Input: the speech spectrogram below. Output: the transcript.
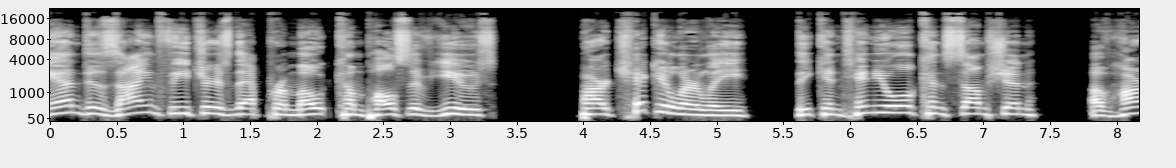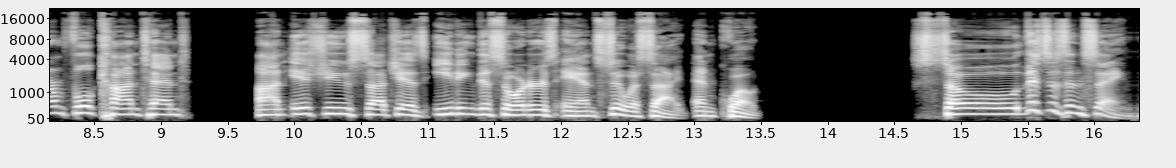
and design features that promote compulsive use, particularly the continual consumption of harmful content on issues such as eating disorders and suicide. End quote. So this is insane.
